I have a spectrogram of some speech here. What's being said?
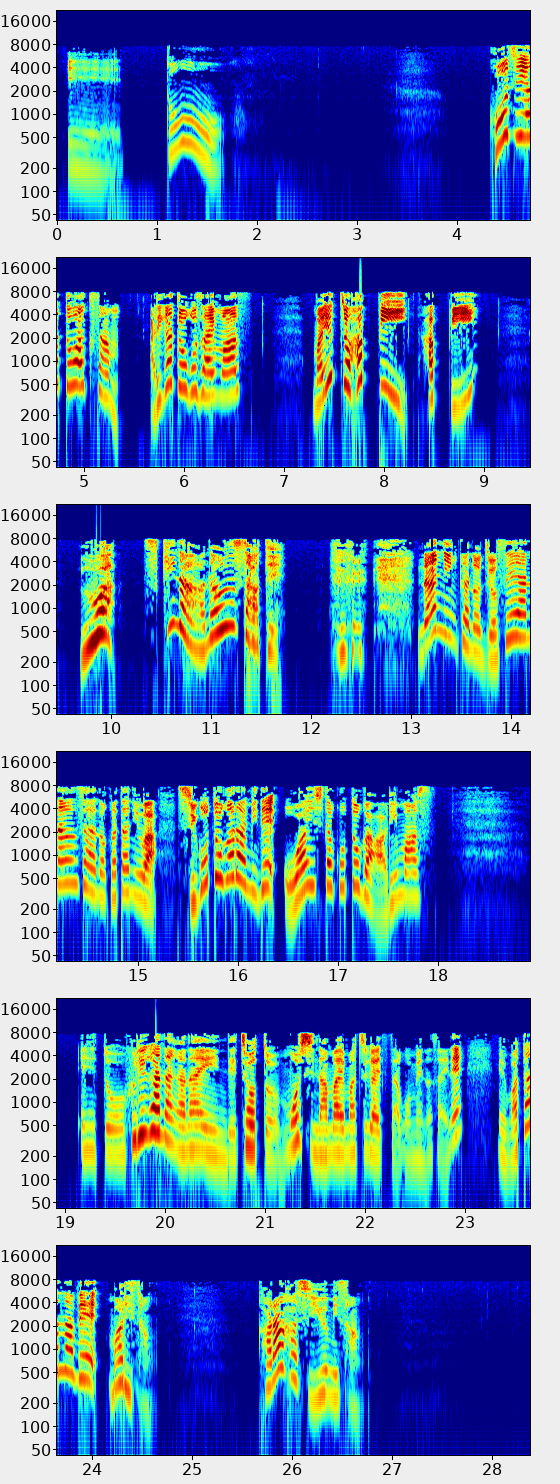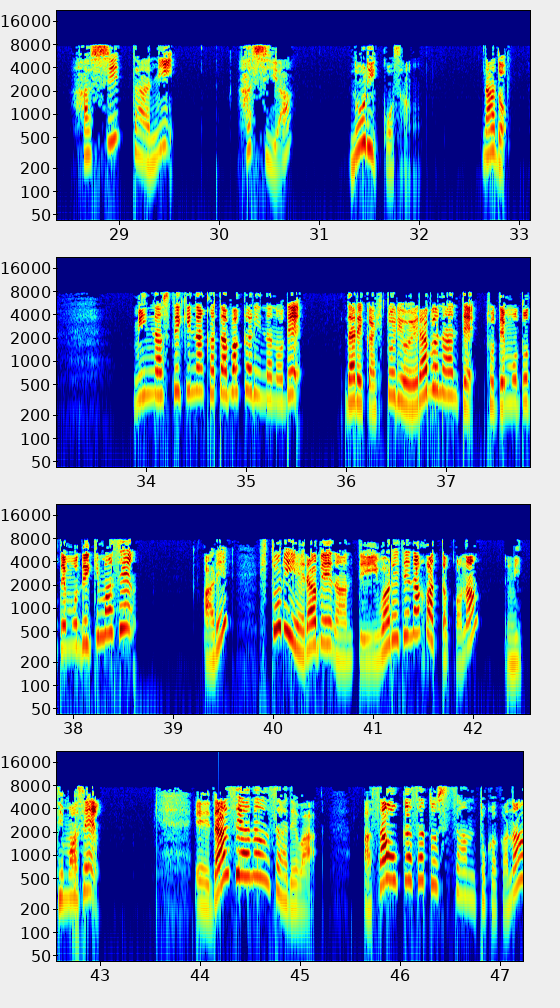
えーっと、コージアトワークさん、ありがとうございます。まゆっちょハッピー、ハッピー？うわ、好きなアナウンサーって。何人かの女性アナウンサーの方には仕事絡みでお会いしたことがあります。えっ、ー、と、振り仮名がないんで、ちょっと、もし名前間違えてたらごめんなさいね。え、渡辺まりさん。唐橋由美さん。橋谷、橋谷？のりこさん。など。みんな素敵な方ばかりなので、誰か一人を選ぶなんて、とてもとてもできません。あれ？一人選べなんて言われてなかったかな？言ってません。えー、男性アナウンサーでは、浅岡聡さんとかかな？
